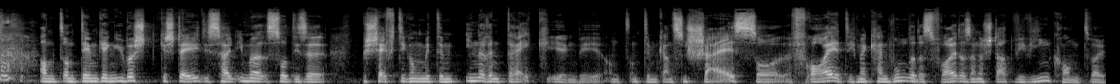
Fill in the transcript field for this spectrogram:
und, und dem gegenübergestellt ist halt immer so diese Beschäftigung mit dem inneren Dreck irgendwie und, und dem ganzen Scheiß, so Freud. Ich meine, kein Wunder, dass Freud aus einer Stadt wie Wien kommt, weil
